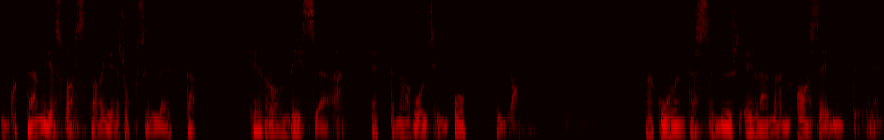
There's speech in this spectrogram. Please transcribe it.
Niin kuin tämä mies vastaa Jeesukselle, että kerro lisää, että mä voisin oppia. Mä kuulen tässä myös elämän asenteen,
